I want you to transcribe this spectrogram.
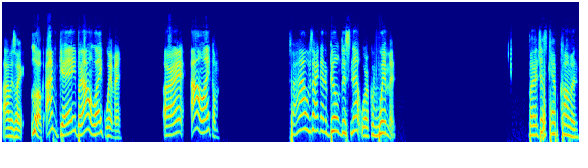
I was like, look, I'm gay, but I don't like women. All right? I don't like them. So, how was I going to build this network of women? But I just kept coming.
